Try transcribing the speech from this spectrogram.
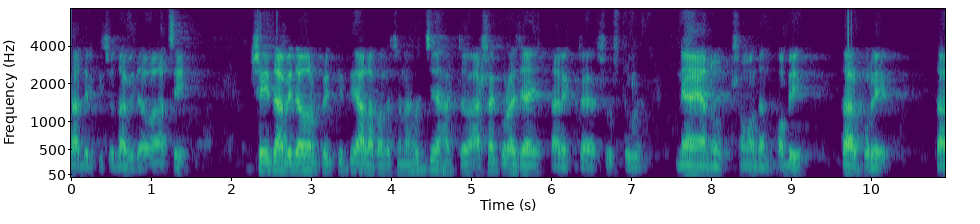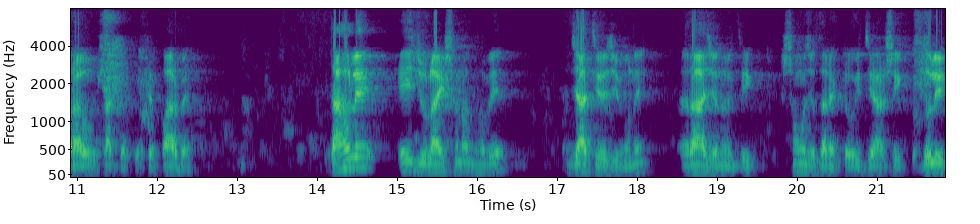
তাদের কিছু দাবি দেওয়া আছে। সেই দাবি দেওয়ার প্রেক্ষিতে আলাপ আলোচনা হচ্ছে, হয়তো আশা করা যায় তার একটা সুষ্ঠু ন্যায়ানক সমাধান হবে, তারপরে তারাও স্বাক্ষর করতে পারবেন। তাহলে এই জুলাই সনদ হবে জাতীয় জীবনে রাজনৈতিক সমঝোতার একটা ঐতিহাসিক দলিল,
